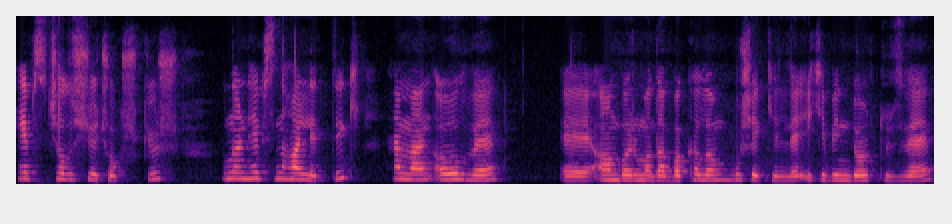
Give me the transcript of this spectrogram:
Hepsi çalışıyor çok şükür. Bunların hepsini hallettik. Hemen ağıl ve e, ambarıma da bakalım. Bu şekilde 2400 ve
